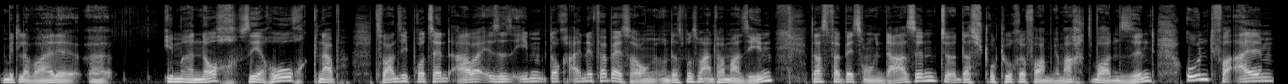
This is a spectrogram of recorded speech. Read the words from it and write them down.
mittlerweile äh, immer noch sehr hoch, knapp 20 Prozent, aber ist es eben doch eine Verbesserung. Und das muss man einfach mal sehen, dass Verbesserungen da sind, dass Strukturreformen gemacht worden sind und vor allem,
